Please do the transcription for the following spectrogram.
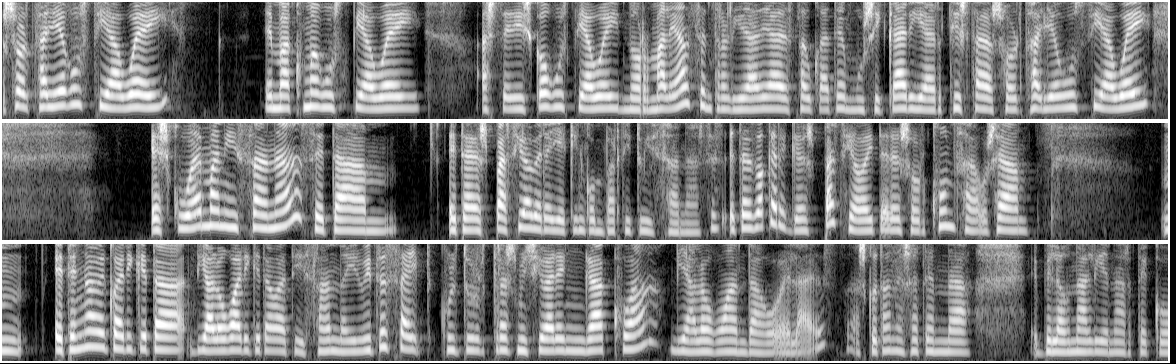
sortzaile guzti hauei, emakume guzti hauei, asterisko guzti hauei, normalean zentralidadea ez daukate musikari, artista, sortzaile guzti hauei, eskua eman izanaz eta eta espazioa beraiekin konpartitu izanaz. Ez? Eta ez bakarrik espazioa baita ere sorkuntza, osea, mm, etengabeko ariketa, dialogo ariketa bat izan da. Iruditzen zait kultur transmisioaren gakoa dialogoan dagoela, ez? Askotan esaten da e, belaunalien arteko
